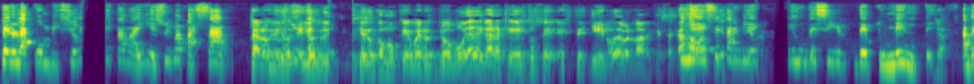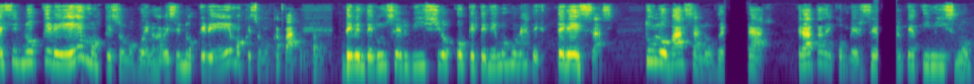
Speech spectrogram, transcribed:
Pero la convicción estaba ahí, eso iba a pasar. Claro, ellos, ellos hicieron como que, bueno, yo voy a llegar a que esto se esté lleno de verdad, que esa caja y ese también es un decir de tu mente. A veces no creemos que somos buenos, a veces no creemos que somos capaces de vender un servicio o que tenemos unas destrezas. Tú lo vas a lograr. Trata de convencerte a ti mismo,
